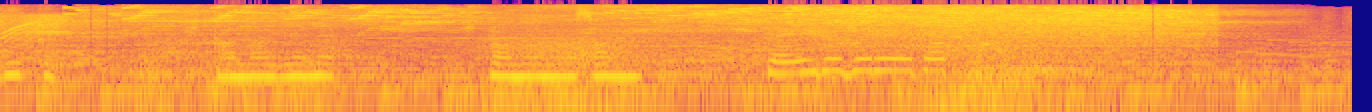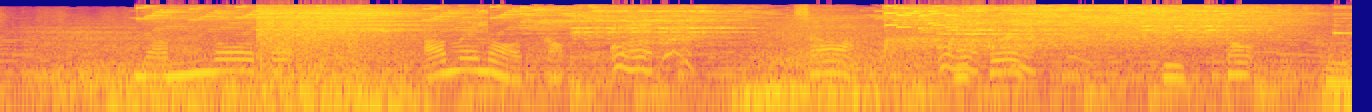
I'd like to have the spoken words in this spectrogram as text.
く。人の夢。人の望み。セイルブレードット波の音。雨の音。さあ行こう。きっと古い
